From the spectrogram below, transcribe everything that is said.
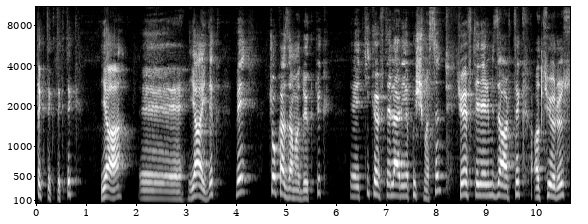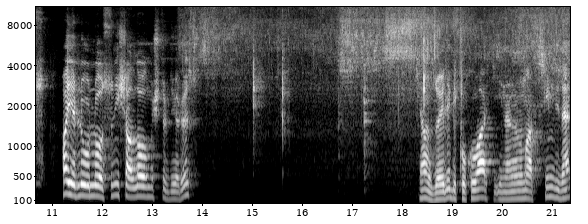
tık tık tık tık yağ eee, yaydık ve çok az ama döktük e, ki köfteler yapışmasın. Köftelerimizi artık atıyoruz. Hayırlı uğurlu olsun inşallah olmuştur diyoruz. Yalnız öyle bir koku var ki inanılmaz. Şimdiden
